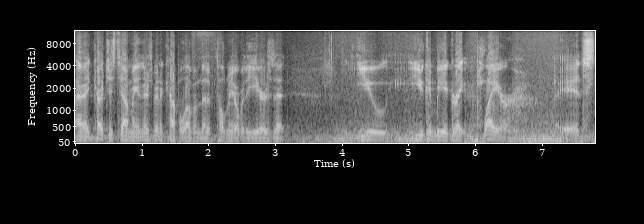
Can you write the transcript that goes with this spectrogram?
I've had coaches tell me, and there's been a couple of them that have told me over the years that you you can be a great player. It's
